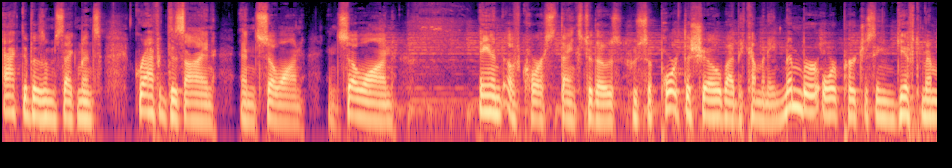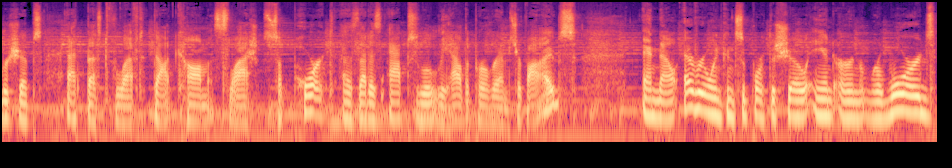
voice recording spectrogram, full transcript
activism segments, graphic design, and so on and so on. And of course, thanks to those who support the show by becoming a member or purchasing gift memberships at bestofleft.com slash support, as that is absolutely how the program survives. And now everyone can support the show and earn rewards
